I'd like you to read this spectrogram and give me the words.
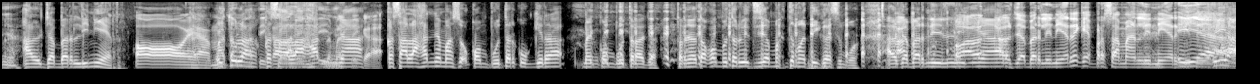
kuliahnya? aljabar linier. Oh ya, Itulah kesalahannya matematika. kesalahannya masuk komputer kukira main komputer aja. Ternyata komputer itu matematika semua. Aljabar Oh, linier. aljabar liniernya kayak persamaan linier gitu Iya. ya. Iya,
